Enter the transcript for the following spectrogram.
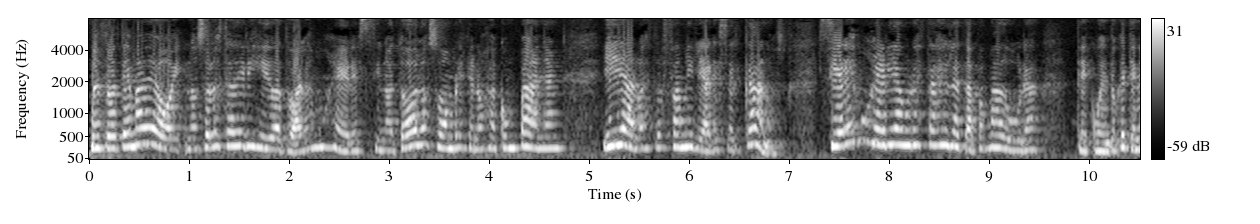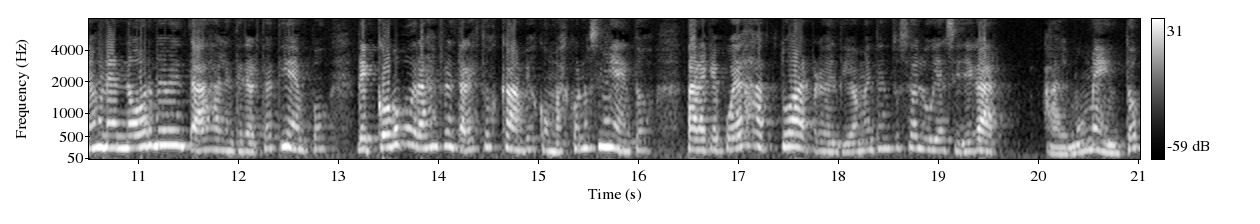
Nuestro tema de hoy no solo está dirigido a todas las mujeres, sino a todos los hombres que nos acompañan y a nuestros familiares cercanos. Si eres mujer y aún no estás en la etapa madura, te cuento que tienes una enorme ventaja al enterarte a tiempo de cómo podrás enfrentar estos cambios con más conocimientos para que puedas actuar preventivamente en tu salud y así llegar al momento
